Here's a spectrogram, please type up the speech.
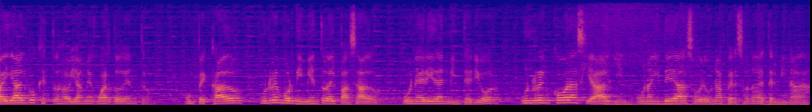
hay algo que todavía me guardo dentro? Un pecado, un remordimiento del pasado, una herida en mi interior, un rencor hacia alguien, una idea sobre una persona determinada.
